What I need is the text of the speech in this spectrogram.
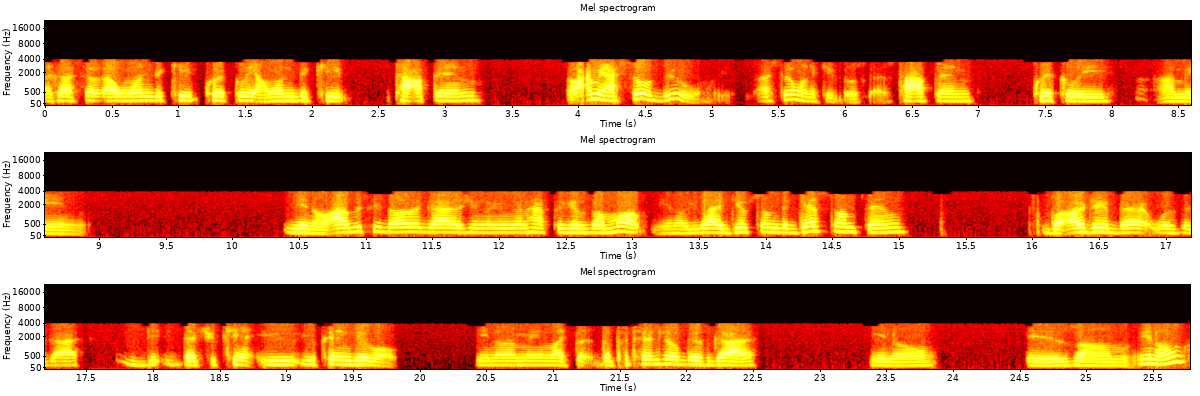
like I said, I wanted to keep Quickley, I wanted to keep Toppin. I mean, I still do. I still want to keep those guys Toppin, Quickley. I mean, you know, obviously the other guys, you know, you're gonna have to give them up. You know, you gotta give some to get something. But R.J. Barrett was the guy that you can't you you couldn't give up. You know what I mean? Like the the potential of this guy, you know, is um you know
